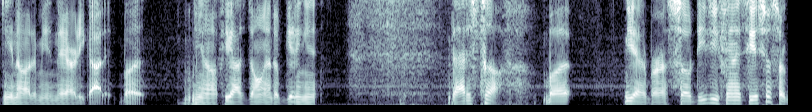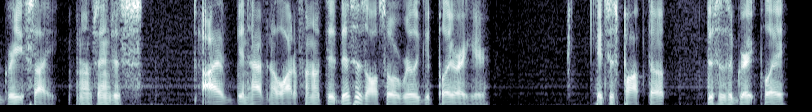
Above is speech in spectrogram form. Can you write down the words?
You know what I mean? They already got it. But you know, if you guys don't end up getting it, that is tough. But yeah, bro. So DG Fantasy, it's just a great site. You know what I'm saying? Just I've been having a lot of fun with it. This is also a really good play right here. It just popped up. This is a great play.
